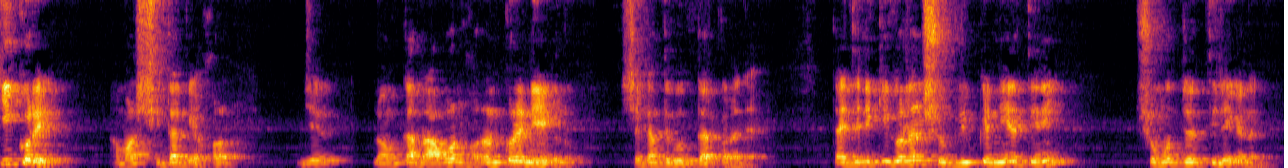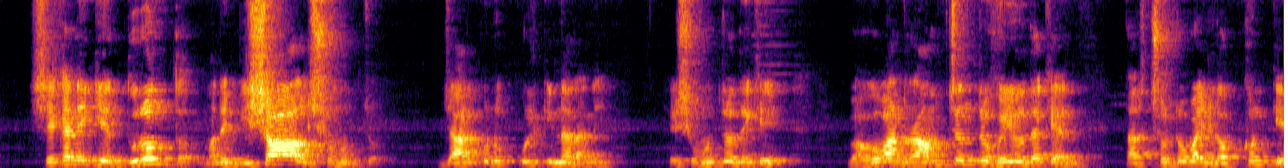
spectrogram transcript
কি করে আমার সীতাকে যে লঙ্কার রাবণ হরণ করে নিয়ে গেল, সেখান থেকে উদ্ধার করা যায়। তাই তিনি কি করলেন? সুগ্রীবকে নিয়ে তিনি সমুদ্রের তীরে গেলেন। সেখানে গিয়ে দুরন্ত মানে বিশাল সমুদ্র, যার কোনো কুল কিনারা নেই। এই সমুদ্র দেখে ভগবান রামচন্দ্র হয়েও দেখেন তার ছোট ভাই লক্ষণকে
